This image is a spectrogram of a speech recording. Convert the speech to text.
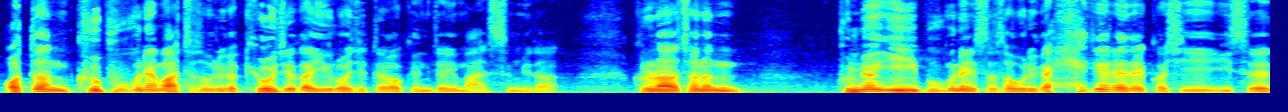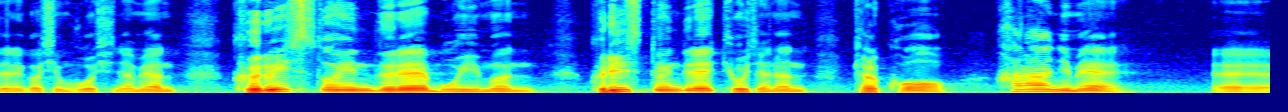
어떤 그 부분에 맞춰서 우리가 교제가 이루어질 때가 굉장히 많습니다. 그러나 저는 분명히 이 부분에 있어서 우리가 해결해야 될 것이 있어야 되는 것이 무엇이냐면 그리스도인들의 모임은 그리스도인들의 교제는 결코 하나님의 에,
